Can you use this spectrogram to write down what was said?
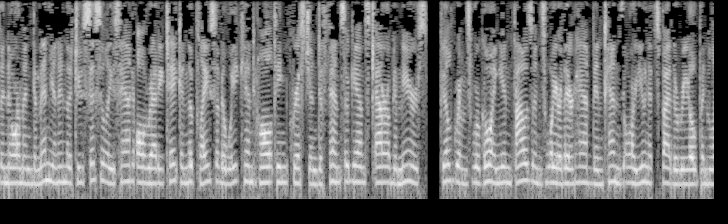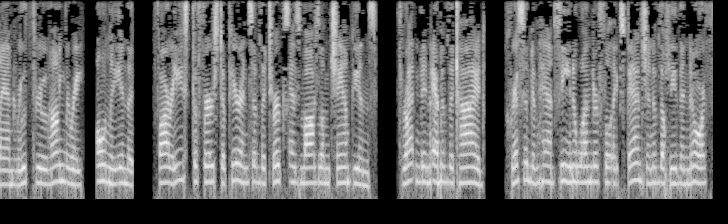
The Norman dominion in the two Sicilies had already taken the place of a weak and halting Christian defense against Arab emirs. Pilgrims were going in thousands where there had been tens or units by the reopened land route through Hungary. Only in the Far East the first appearance of the Turks as Moslem champions threatened an ebb of the tide. Christendom had seen a wonderful expansion of the heathen north.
